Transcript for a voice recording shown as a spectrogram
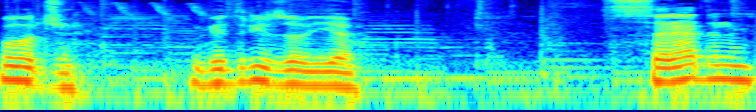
Отже, відрізав я зсередини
